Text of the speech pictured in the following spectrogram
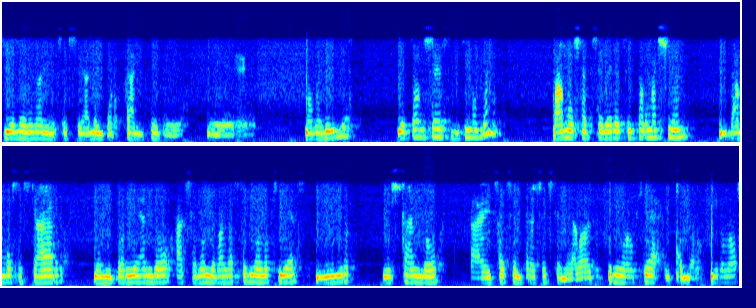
tiene una necesidad importante de movilidad. Y entonces dijimos, bueno, vamos a acceder a esa información y vamos a estar monitoreando hacia dónde van las tecnologías y ir buscando a esas empresas generadoras de tecnología y convertirnos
